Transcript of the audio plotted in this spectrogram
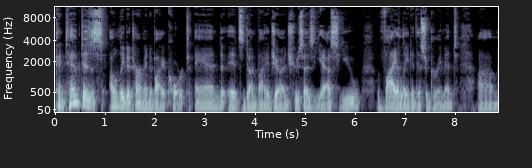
contempt is only determined by a court and it's done by a judge who says, yes, you violated this agreement. Um,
